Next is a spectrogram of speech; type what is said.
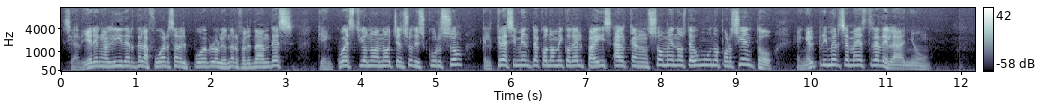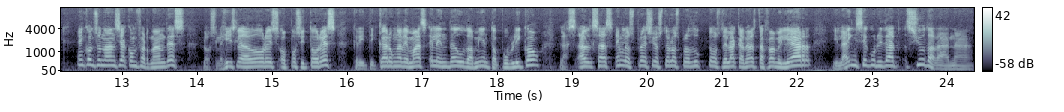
se adhieren al líder de la Fuerza del Pueblo, Leonel Fernández, quien cuestionó anoche en su discurso que el crecimiento económico del país alcanzó menos de un 1% en el primer semestre del año. En consonancia con Fernández, los legisladores opositores criticaron además el endeudamiento público, las alzas en los precios de los productos de la canasta familiar y la inseguridad ciudadana.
